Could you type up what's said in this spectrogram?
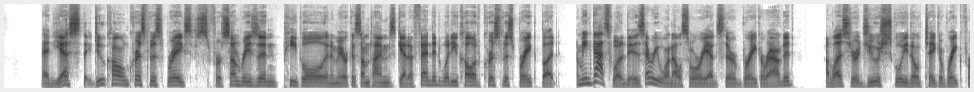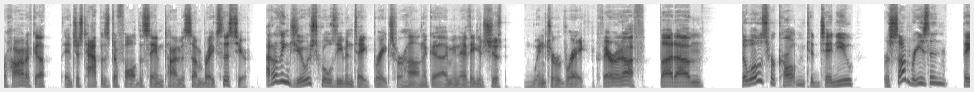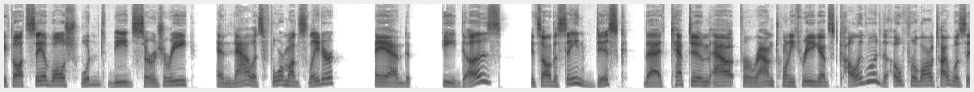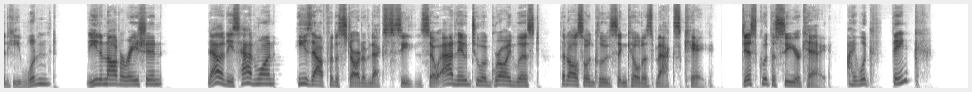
And yes, they do call them Christmas breaks. For some reason, people in America sometimes get offended when you call it Christmas break, but I mean, that's what it is. Everyone else orients their break around it. Unless you're a Jewish school, you don't take a break for Hanukkah. It just happens to fall at the same time as some breaks this year. I don't think Jewish schools even take breaks for Hanukkah. I mean, I think it's just winter break. Fair enough. But um, the woes for Carlton continue. For some reason, they thought Sam Walsh wouldn't need surgery, and now it's four months later, and he does. It's on the same disc that kept him out for round 23 against Collingwood. The hope for a long time was that he wouldn't need an operation. Now that he's had one, he's out for the start of next season. So add him to a growing list that also includes St. Kilda's Max King. Disc with the C or K. I would think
